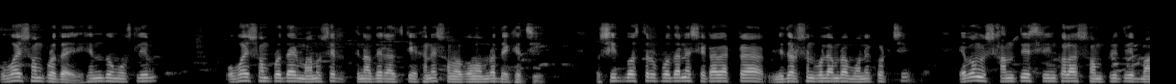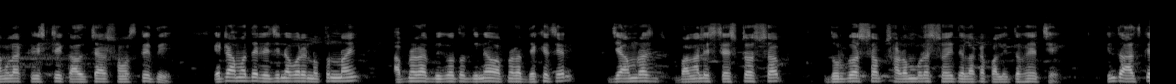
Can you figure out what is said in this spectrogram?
উভয় সম্প্রদায়ের, হিন্দু, মুসলিম উভয় সম্প্রদায়ের মানুষের, তেনাদের আজকে এখানে সমাগম আমরা দেখেছি। তো শীত বস্ত্র প্রদানে সেটাও একটা নিদর্শন বলে আমরা মনে করছি এবং শান্তি, শৃঙ্খলা, সম্প্রীতি, বাংলা কৃষ্টি, কালচার, সংস্কৃতি, এটা আমাদের রেজিনগরে নতুন নয়। আপনারা বিগত দিনেও আপনারা দেখেছেন যে আমরা বাঙালির শ্রেষ্ঠ উৎসব, দুর্গোৎসব, সাড়ম্বরের সহিত এলাকা পালিত হয়েছে। কিন্তু আজকে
